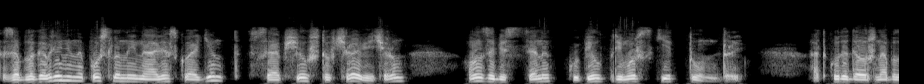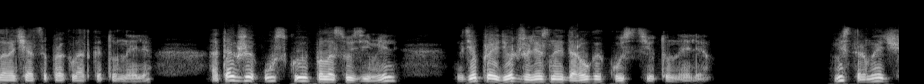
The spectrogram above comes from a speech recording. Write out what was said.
Заблаговременно посланный на Аляску агент сообщил, что вчера вечером он за бесценок купил приморские тундры, откуда должна была начаться прокладка туннеля, а также узкую полосу земель, где пройдет железная дорога к устью туннеля. Мистер Мэдж,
